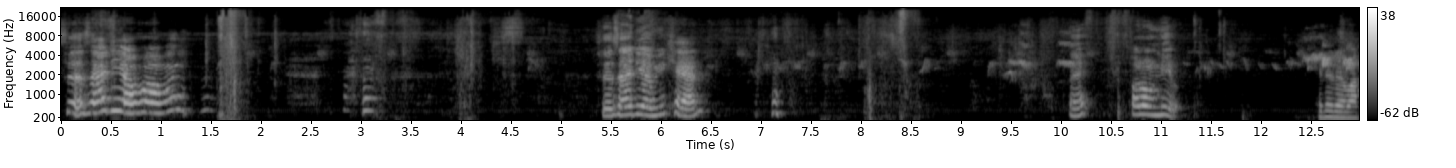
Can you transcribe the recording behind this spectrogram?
เสือสายเดียวพอมั้ง สือสายเดียวมีแขนเฮ้ยเขาลงนี่เห็นอะไรวะ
